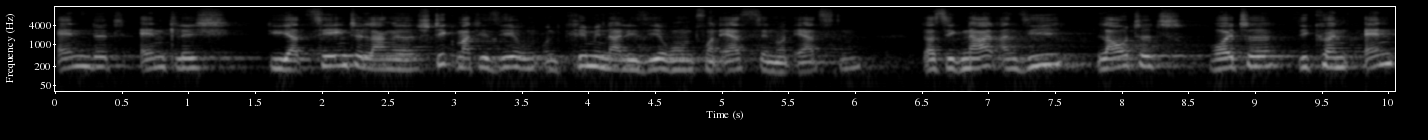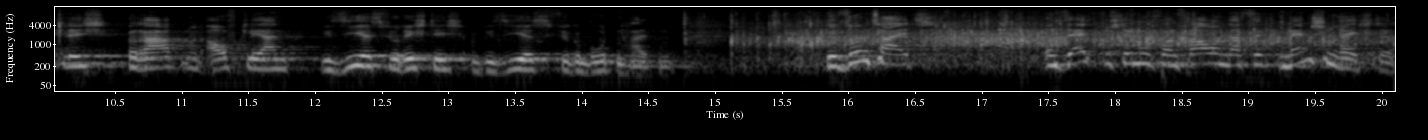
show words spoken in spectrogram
endet endlich die jahrzehntelange Stigmatisierung und Kriminalisierung von Ärztinnen und Ärzten. Das Signal an Sie lautet heute, Sie können endlich beraten und aufklären, wie Sie es für richtig und wie Sie es für geboten halten. Gesundheit und Selbstbestimmung von Frauen, das sind Menschenrechte.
